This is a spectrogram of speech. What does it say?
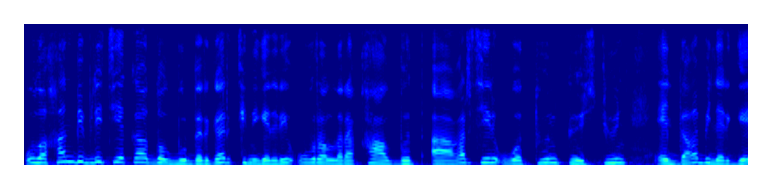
Улахан библиотека долбурдаргар кинигелери ураллара қалбыт, ағар сер уоттун көстүүн элбаға билерге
